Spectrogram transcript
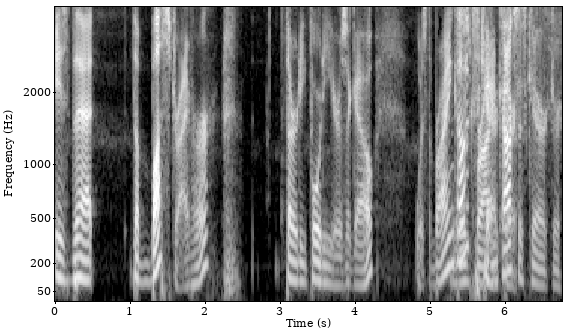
is that the bus driver 30 40 years ago was the brian Was cox Brian character. Cox's character.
